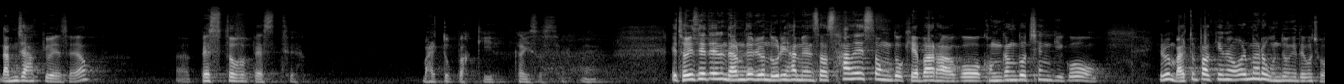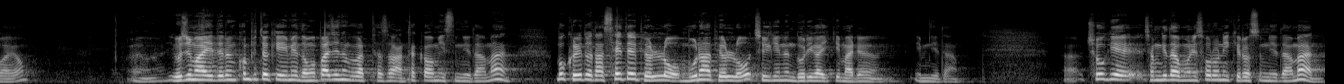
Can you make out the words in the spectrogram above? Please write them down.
남자 학교에서요. Best of best. 말뚝박기가 있었어요. 네. 저희 세대는 나름대로 이런 놀이 하면서 사회성도 개발하고 건강도 챙기고 이런 말뚝박기는 얼마나 운동이 되고 좋아요. 어, 요즘 아이들은 컴퓨터 게임에 너무 빠지는 것 같아서 안타까움이 있습니다만 뭐 그래도 다 세대별로 문화별로 즐기는 놀이가 있기 마련입니다. 어, 추억에 잠기다 보니 서론이 길었습니다만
